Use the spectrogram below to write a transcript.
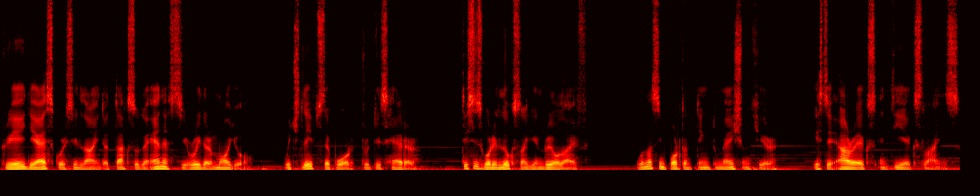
create the I2C line that talks to the NFC reader module, which leaves the board through this header. This is what it looks like in real life. One last important thing to mention here is the RX and TX lines.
